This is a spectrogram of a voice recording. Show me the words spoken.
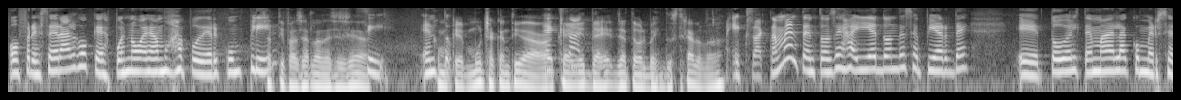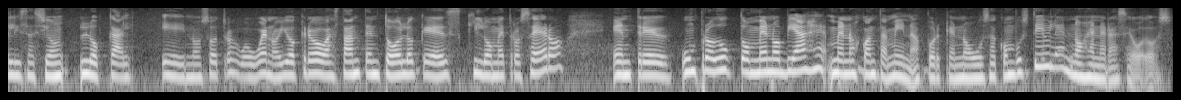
ofrecer algo que después no vayamos a poder cumplir. Satisfacer la necesidad. Sí. Como Ento- que mucha cantidad, que ya te vuelves industrial, ¿verdad? Exactamente. Entonces ahí es donde se pierde eh, todo el tema de la comercialización local. Eh, nosotros, bueno, yo creo bastante en todo lo que es kilómetro cero. Entre un producto menos viaje, menos contamina, porque no usa combustible, no genera CO2.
